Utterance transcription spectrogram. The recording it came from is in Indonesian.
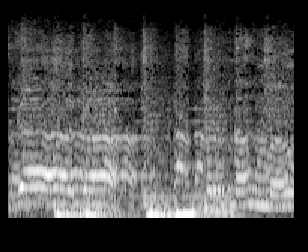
segala tak pernah mau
